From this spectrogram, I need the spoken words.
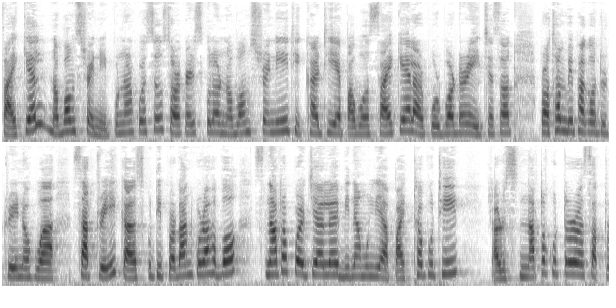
চাইকেল। নৱম শ্ৰেণী পুনৰ কৈছো চৰকাৰী স্কুলৰ নৱম শ্ৰেণীত শিক্ষাৰ্থীয়ে পাব চাইকেল আৰু পূৰ্বৰ দৰে এইচ এছত প্ৰথম বিভাগত উত্তীৰ্ণ হোৱা ছাত্ৰীক স্কুটি প্ৰদান কৰা হ'ব। স্নাতক পৰ্যায়লৈ বিনামূলীয়া পাঠ্যপুথি আৰু স্নাতকোত্তৰৰ ছাত্ৰ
